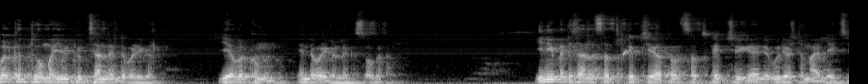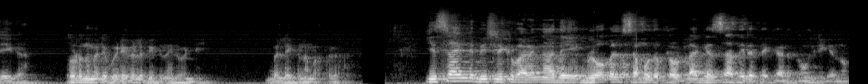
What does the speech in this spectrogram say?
Welcome to my YouTube channel എന്റെ വഴികൾ. ഏവർക്കും എന്റെ വഴികളിലേക്ക് സ്വാഗതം. ഇനിയും എന്റെ ചാനൽ സബ്സ്ക്രൈബ് ചെയ്യാത്തവർ സബ്സ്ക്രൈബ് ചെയ്യുക എന്റെ വീഡിയോ ഇഷ്ടമായി ലൈക്ക് ചെയ്യുക. തുടർന്നും എന്റെ വീഡിയോകൾ ലഭിക്കുന്നതിന് വേണ്ടി ബെല്ലേക്ക് അമർത്തുക. ഇസ്രായേലിന്റെ ഭീഷണിക്ക് വഴങ്ങാതെ ഗ്ലോബൽ സമുദ്ര ഫ്ലോട്ടില ഗസ തീരത്തേക്ക് അടുത്തുകൊണ്ടിരിക്കുന്നു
